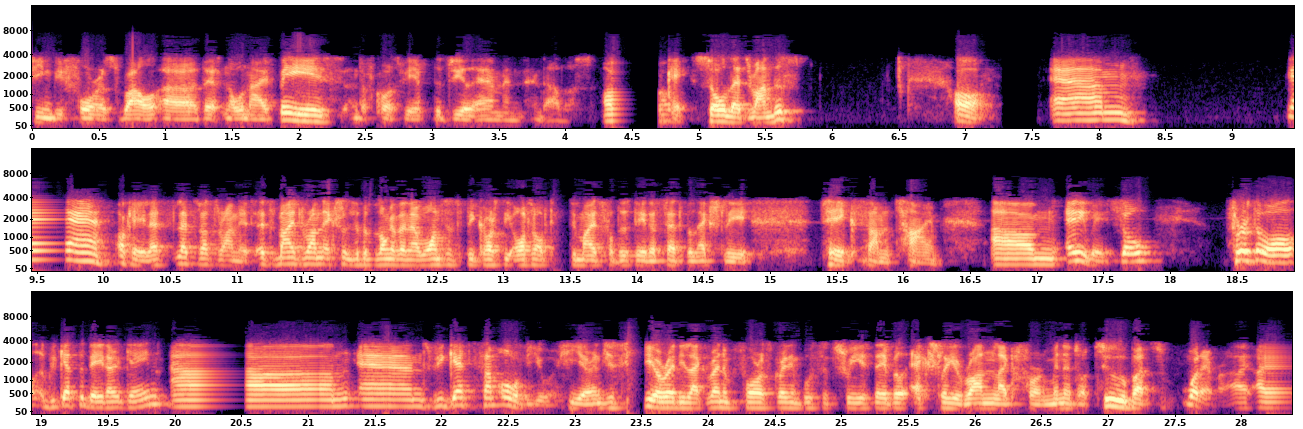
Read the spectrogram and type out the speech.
seen before as well. Uh, there's no naive Bayes, and of course we have the GLM and, and others. Okay, so let's run this. Oh, um, yeah, okay, let's let's just run it. It might run actually a little bit longer than I wanted because the auto optimize for this data set will actually take some time. Um, anyway, so first of all, we get the data again, um, and we get some overview here. And you see already like random forest, gradient boosted trees, they will actually run like for a minute or two, but whatever. I,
